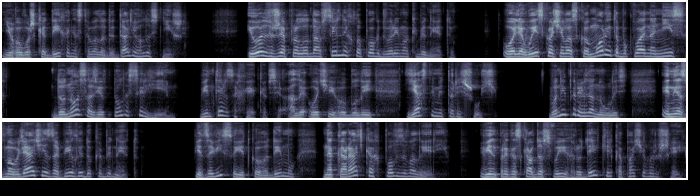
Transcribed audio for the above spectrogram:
Його важке дихання ставало дедалі голосніше. І ось вже пролунав сильний хлопок дверима кабінету. Оля вискочила з комори та буквально ніс до носа зіткнулася Сергієм. Він теж захекався, але очі його були ясними та рішучі. Вони переглянулись і, не змовляючи, забігли до кабінету. Під завісою їдкого диму на карачках повз Валерій. Він притискав до своїх грудей кілька пачок грошей,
